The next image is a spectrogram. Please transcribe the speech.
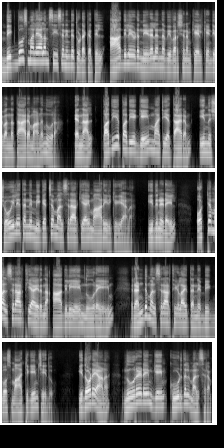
ബിഗ് ബോസ് മലയാളം സീസണിന്റെ തുടക്കത്തിൽ ആദിലയുടെ നിഴലെന്ന വിവർശനം കേൾക്കേണ്ടി വന്ന താരമാണ് നൂറ. എന്നാൽ പതിയെ പതിയെ ഗെയിം മാറ്റിയ താരം ഇന്ന് ഷോയിലെ തന്നെ മികച്ച മത്സരാർത്ഥിയായി മാറിയിരിക്കുകയാണ്. ഇതിനിടയിൽ ഒറ്റ മത്സരാർത്ഥിയായിരുന്ന ആദിലയെയും നൂറയെയും രണ്ട് മത്സരാർത്ഥികളായി തന്നെ ബിഗ് ബോസ് മാറ്റുകയും ചെയ്തു. ഇതോടെയാണ് നൂറയുടെയും ഗെയിം കൂടുതൽ മത്സരം.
